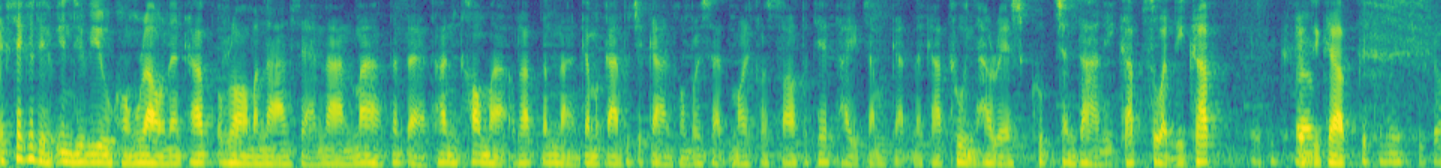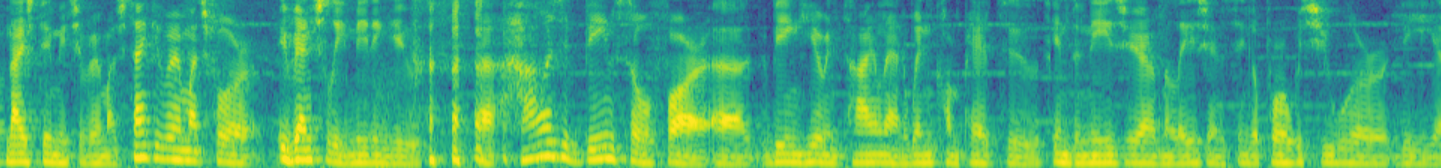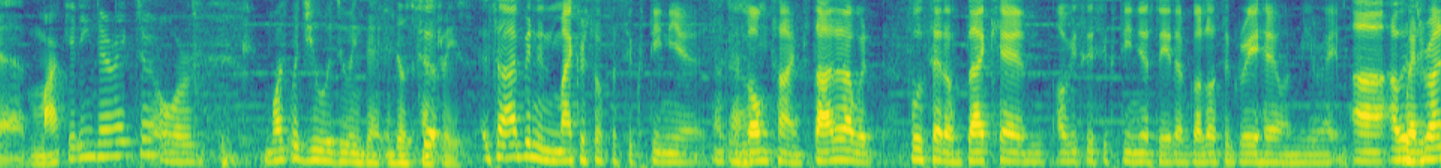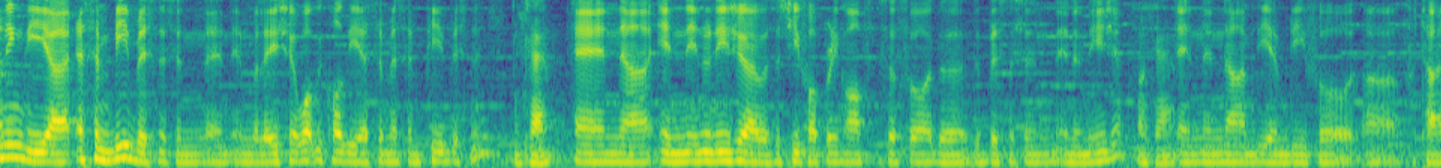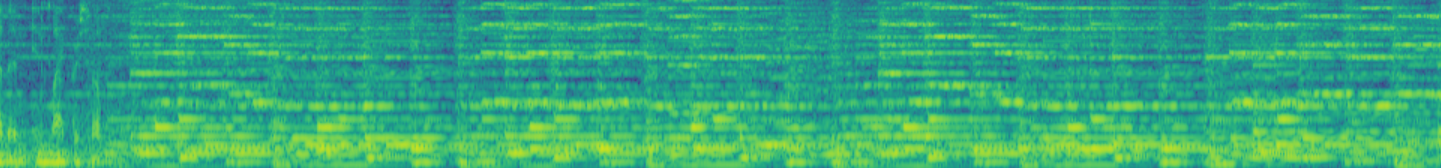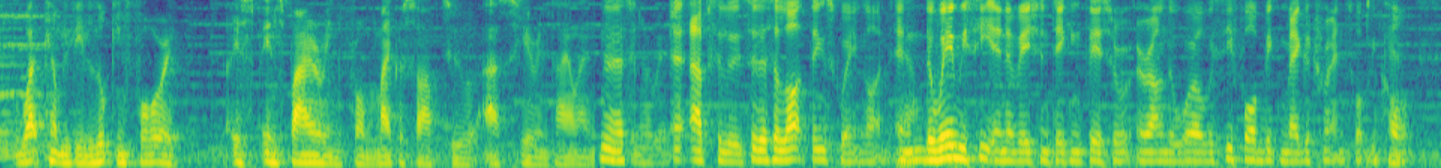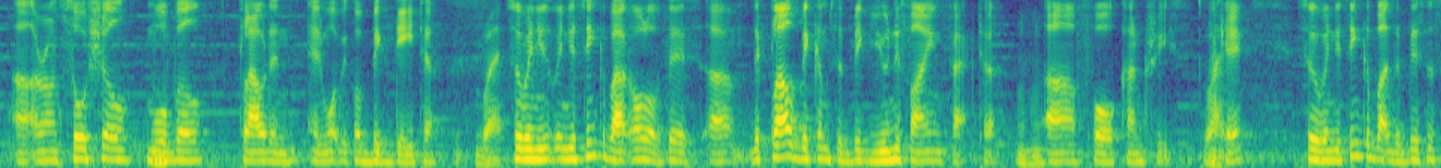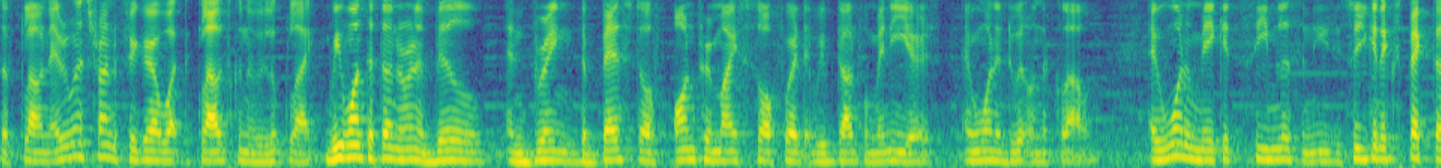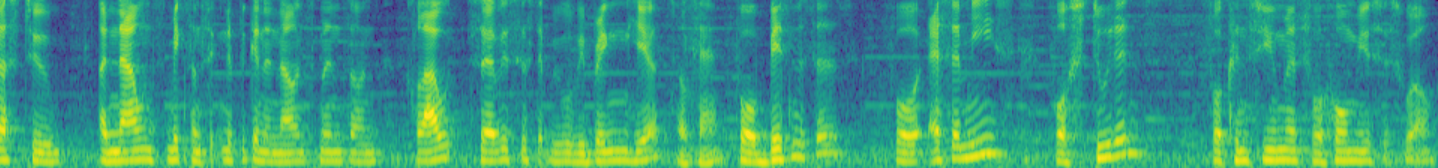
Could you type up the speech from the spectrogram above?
Executive Interview ของเรานะครับ รอมานานแสนนานมาก ตั้งแต่ท่านเข้ามารับตำแหน่งกรรมการผู้จัดการของบริษัท Microsoft ประเทศไทยจำกัดนะครับ คุณฮาริชคุปชันดานีครับ สวัสดีครับ Pratikap. Um, good to meet you, John. Nice to meet you very much. Thank you very much for eventually meeting you. uh, how has it been so far uh, being here in Thailand when compared to Indonesia, Malaysia, and Singapore, which you were the uh, marketing director, or what would you were doing there in those so, countries? So I've been in Microsoft for 16 years, okay. a long time. Started out with full set of black hair, and obviously 16 years later, I've got lots of grey hair on me, right? Uh, I was when running the uh, SMB business in, in, in Malaysia, what we call the SMSMP business. Okay. And uh, in Indonesia, I was the chief operating officer for the, the business in Indonesia. Okay. And then now I'm the MD for, uh, for Thailand in Microsoft. What can we be looking forward, is inspiring from Microsoft to us here in Thailand? No, that's Innovation. absolutely. So there's a lot of things going on, and Yeah. the way we see innovation taking place ar- around the world, we see four big mega trends, what we call uh, around social, mobile, cloud, and, and what we call big data. Right. So when you when you think about all of this, um, the cloud becomes a big unifying factor uh, for countries. Right. Okay. So when you think about the business of cloud, and everyone's trying to figure out what the cloud's going to look like. We want to turn around and build and bring the best of on-premise software that we've done for many years, and we want to do it on the cloud. And we want to make it seamless and easy. So you can expect us to announce, make some significant announcements on cloud services that we will be bringing here Okay. for businesses, for SMEs, for students, for consumers, for home use as well.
